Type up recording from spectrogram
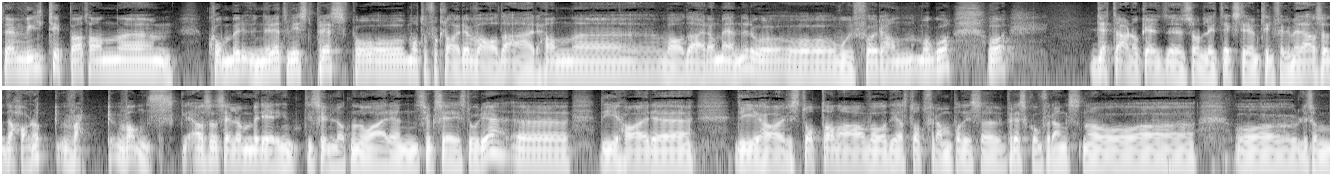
Så jeg vil tippe at han uh, kommer under et visst press på å måtte forklare hva det er han, hva det er han mener, og, og, hvorfor han må gå. Og dette er nok et sånn litt ekstremt tilfelle, men det, altså, det har nok vært vanskelig altså Selv om regjeringen tilsynelatende nå er en suksesshistorie. Øh, de har, øh, de har, stått han av, og de har stått fram på disse pressekonferansene og, og, liksom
